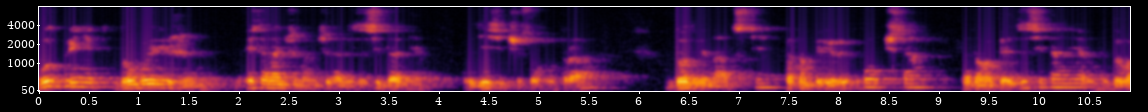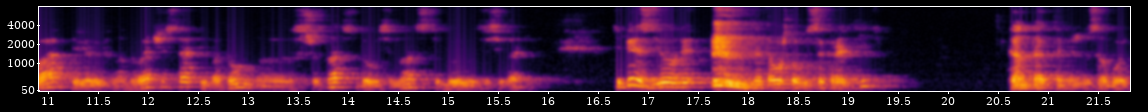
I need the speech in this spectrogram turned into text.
был принят другой режим. Если раньше мы начинали заседание в 10 часов утра до 12, потом перерыв полчаса, потом опять заседание в 2, перерыв на 2 часа, и потом э, с 16 до 18 было заседание. Теперь сделали для того, чтобы сократить контакты между собой,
